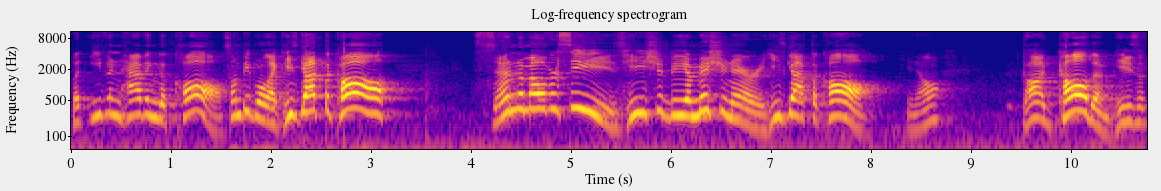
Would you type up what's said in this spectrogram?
but even having the call, some people are like, he's got the call. Send him overseas. He should be a missionary. He's got the call. You know, God called him. He's a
